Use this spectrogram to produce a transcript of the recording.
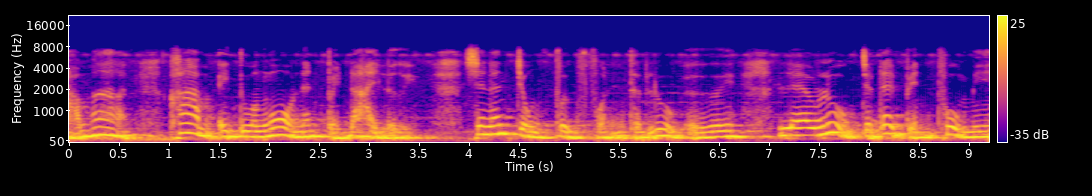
ามารถข้ามไอตัวโง่นั้นไปได้เลย ฉะนั้นจงฝึกฝนเถิดลูกเอ๋ย แล้วลูกจะได้เป็นผู้มี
